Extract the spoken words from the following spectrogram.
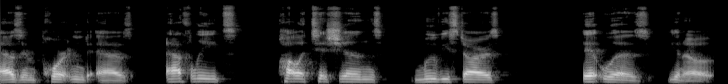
as important as athletes politicians movie stars it was you know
